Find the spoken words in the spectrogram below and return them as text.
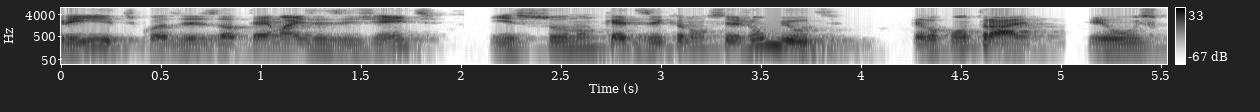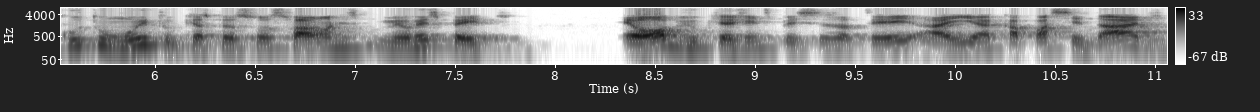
crítico, às vezes até mais exigente, isso não quer dizer que eu não seja humilde. Pelo contrário, eu escuto muito o que as pessoas falam a meu respeito. É óbvio que a gente precisa ter aí a capacidade,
